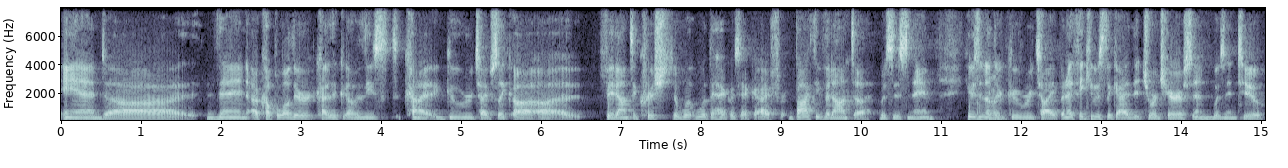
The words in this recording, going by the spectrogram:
and uh, then a couple other kind of, of these kind of guru types like uh, uh, Vedanta Krishna. What, what the heck was that guy? Bhakti Vedanta was his name. He was okay. another guru type, and I think he was the guy that George Harrison was into.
